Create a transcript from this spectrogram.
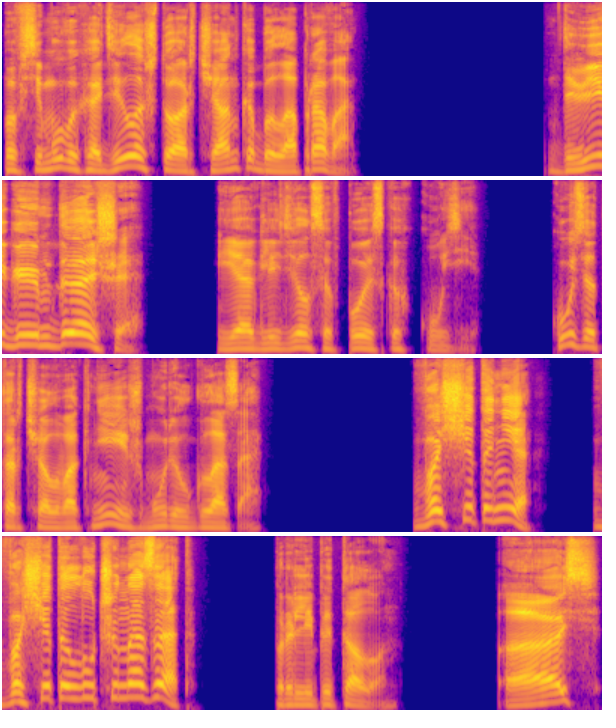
По всему выходило, что Арчанка была права. «Двигаем дальше!» Я огляделся в поисках Кузи. Кузя торчал в окне и жмурил глаза. «Вообще-то не! Вообще-то лучше назад!» — пролепетал он. «Ась?»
